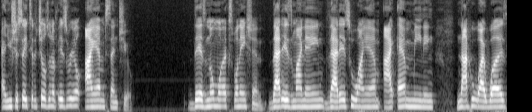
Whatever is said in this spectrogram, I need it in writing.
And you should say to the children of Israel, I am sent you. There's no more explanation. That is my name. That is who I am. I am meaning not who I was,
